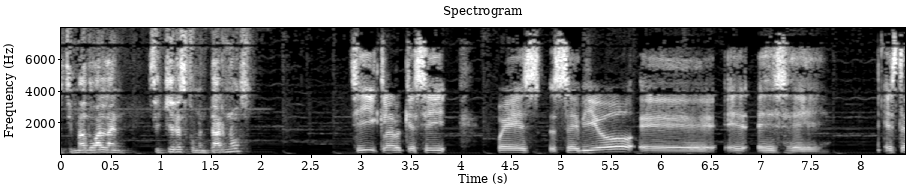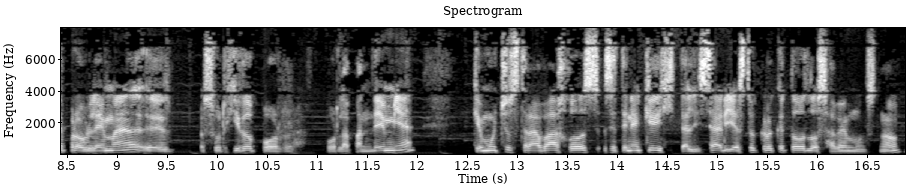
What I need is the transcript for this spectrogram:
Estimado Alan, si quieres comentarnos. Sí, claro que sí. Pues se vio eh, e, ese, este problema eh, surgido por, por la pandemia, que muchos trabajos se tenían que digitalizar y esto creo que todos lo sabemos, ¿no?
